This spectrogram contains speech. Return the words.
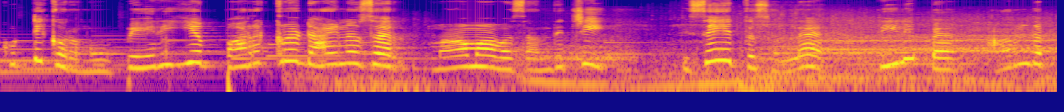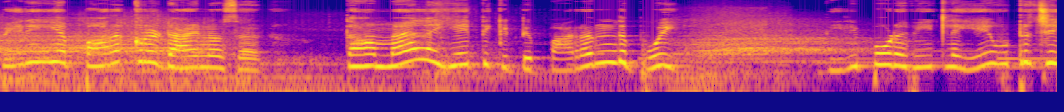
குட்டி குரங்கும் பெரிய பறக்கிற டைனோசர் மாமாவை சந்திச்சு விஷயத்த சொல்ல திலிப்ப அந்த பெரிய பறக்கிற டைனோசர் தான் மேல ஏத்திக்கிட்டு பறந்து போய் திலிப்போட வீட்லயே விட்டுருச்சு.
